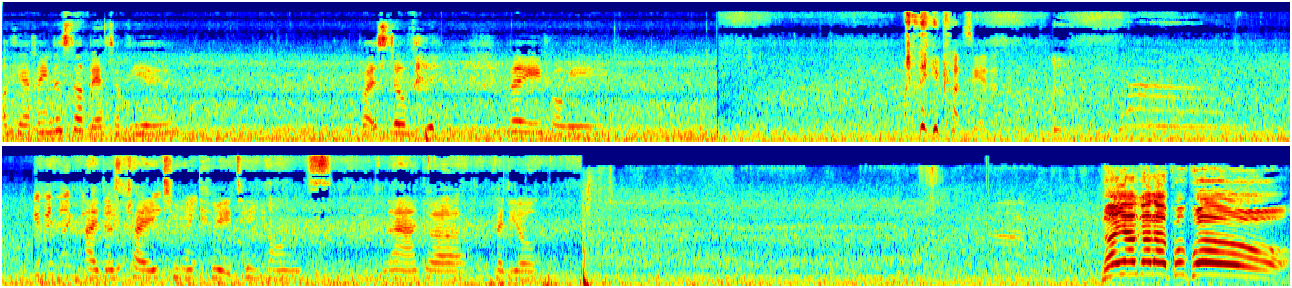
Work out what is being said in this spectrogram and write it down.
Okay, I think this is a better view. But it's still very, very foggy. you can't see anything. I just tried to recreate Taehyung's Niagara video. 奈呀个了婆婆，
